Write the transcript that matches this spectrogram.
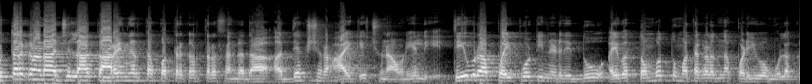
ಉತ್ತರ ಕನ್ನಡ ಜಿಲ್ಲಾ ಕಾರ್ಯನಿರತ ಪತ್ರಕರ್ತರ ಸಂಘದ ಅಧ್ಯಕ್ಷರ ಆಯ್ಕೆ ಚುನಾವಣೆಯಲ್ಲಿ ತೀವ್ರ ಪೈಪೋಟಿ ನಡೆದಿದ್ದು ಐವತ್ತೊಂಬತ್ತು ಮತಗಳನ್ನು ಪಡೆಯುವ ಮೂಲಕ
